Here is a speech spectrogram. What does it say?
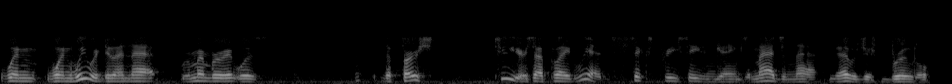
when when we were doing that, remember it was the first two years I played. We had six preseason games. Imagine that. That was just brutal.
